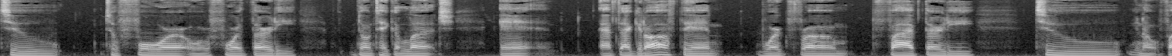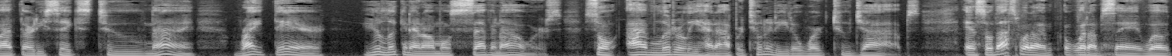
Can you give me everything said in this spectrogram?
to to four or four thirty, don't take a lunch. And after I get off, then work from five thirty to you know five thirty six to nine. Right there, you're looking at almost seven hours. So I've literally had an opportunity to work two jobs, and so that's what I'm what I'm saying. Well,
